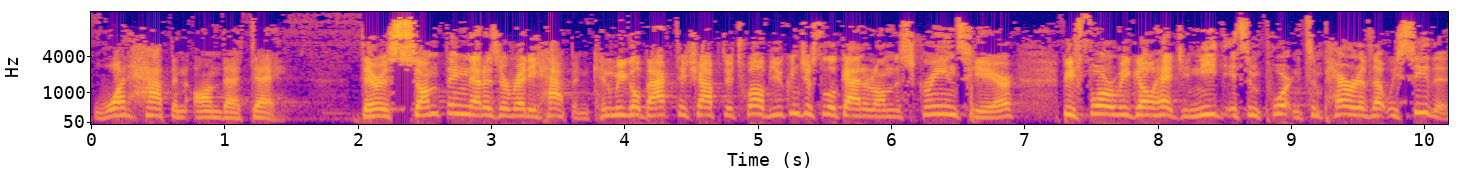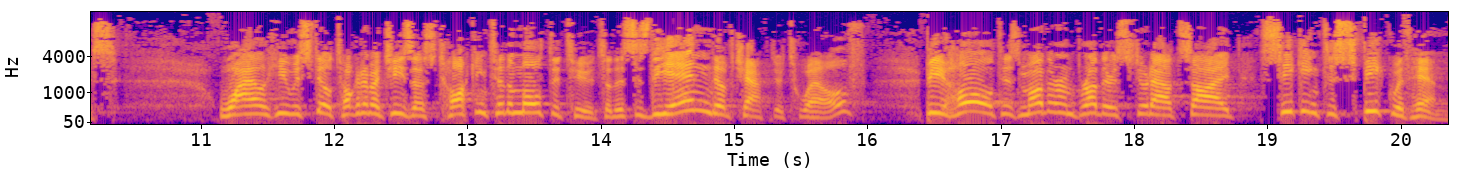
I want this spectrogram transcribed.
what happened on that day? There is something that has already happened. Can we go back to chapter 12? You can just look at it on the screens here before we go ahead. You need, it's important, it's imperative that we see this while he was still talking about Jesus, talking to the multitude. So this is the end of chapter 12. Behold, his mother and brothers stood outside seeking to speak with him.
